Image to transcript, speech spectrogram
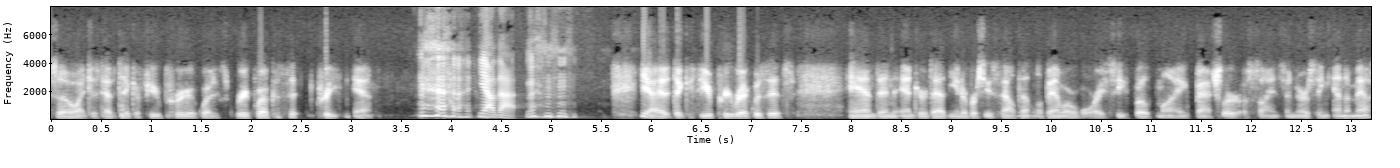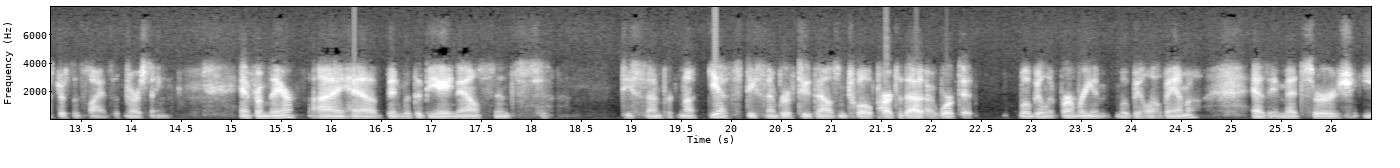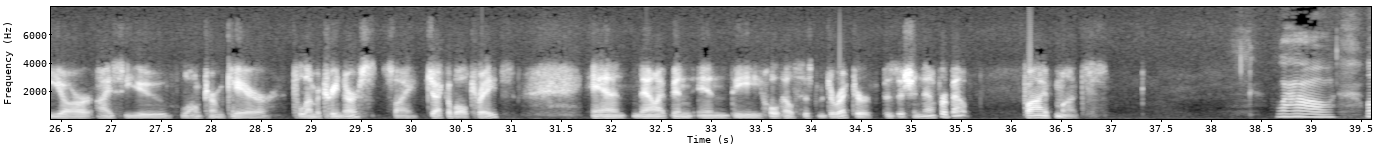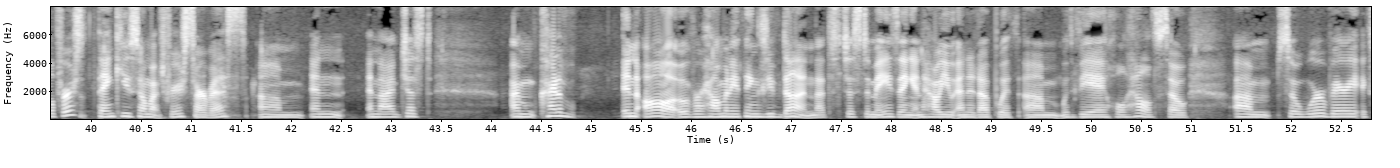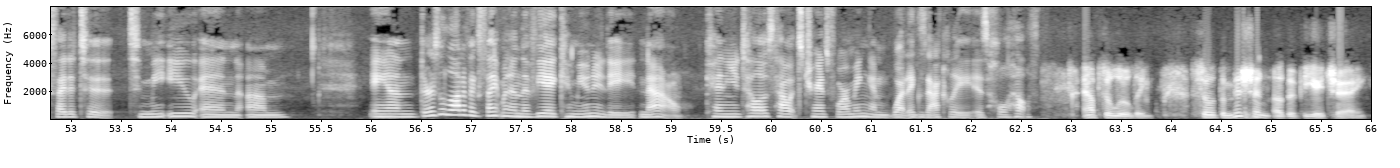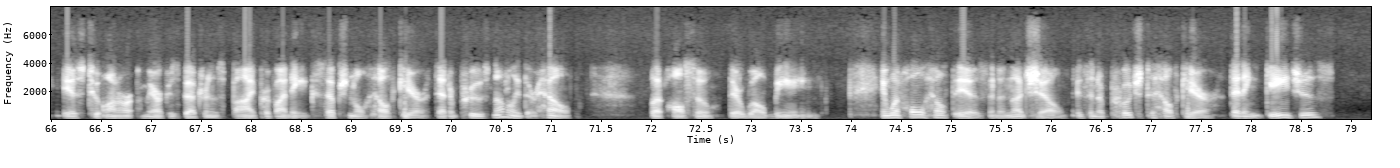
So I just had to take a few prerequisites. Pre, yeah. yeah, that. yeah, I had to take a few prerequisites and then entered at the University of South Alabama where I received both my Bachelor of Science in Nursing and a Master's in Science of Nursing. And from there, I have been with the VA now since December, not yes, December of 2012. Part of that, I worked at Mobile Infirmary in Mobile, Alabama, as a med surg, ER, ICU, long term care, telemetry nurse. So I jack of all trades. And now I've been in the whole health system director position now for about five months. Wow. Well, first, thank you so much for your service. Um, and and I just, I'm kind of in awe over how many things you've done. That's just amazing, and how you ended up with um, with VA Whole Health. So, um, so we're very excited to to meet you, and um, and there's a lot of excitement in the VA community now. Can you tell us how it's transforming and what exactly is Whole Health? Absolutely. So, the mission of the VHA is to honor America's veterans by providing exceptional health care that improves not only their health, but also their well being. And what whole health is, in a nutshell, is an approach to healthcare that engages,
